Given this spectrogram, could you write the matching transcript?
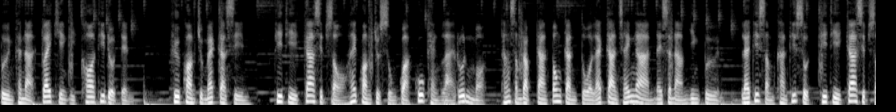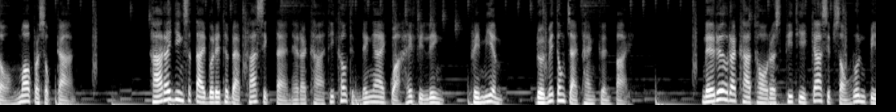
ปืนขนาดใกล้เคียงอีกข้อที่โดดเด่น คือความจุแมกกาซีน PT 92 ให้ความจุสูงกว่าคู่แข่งหลายรุ่นเหมาะ ทั้งสำหรับการป้องกันตัวและการใช้งานในสนามยิงปืน และที่สำคัญที่สุด PT 92 มอบประสบการณ์ หาระยิงสไตล์เบรเทแบบคลาสสิกแต่ในราคาที่เข้าถึงได้ง่ายกว่าให้ฟีลลิ่งพรีเมียมโดยไม่ต้องจ่ายแพงเกินไป ในเรื่องราคา Taurus PT 92 รุ่นปี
